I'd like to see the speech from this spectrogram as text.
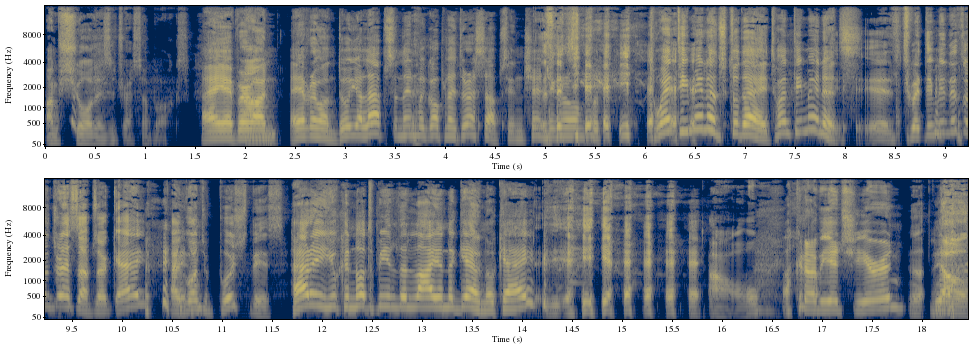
I'm sure there's a dress-up box. Hey everyone, Um, hey everyone, do your laps, and then we go play dress-ups in changing room for Yeah, yeah. 20 minutes today. 20 minutes. It's 20 minutes of dress-ups, okay? I want to push this. Harry, you cannot be the lion again, okay? yeah. Oh, can I be Ed Sheeran? No.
